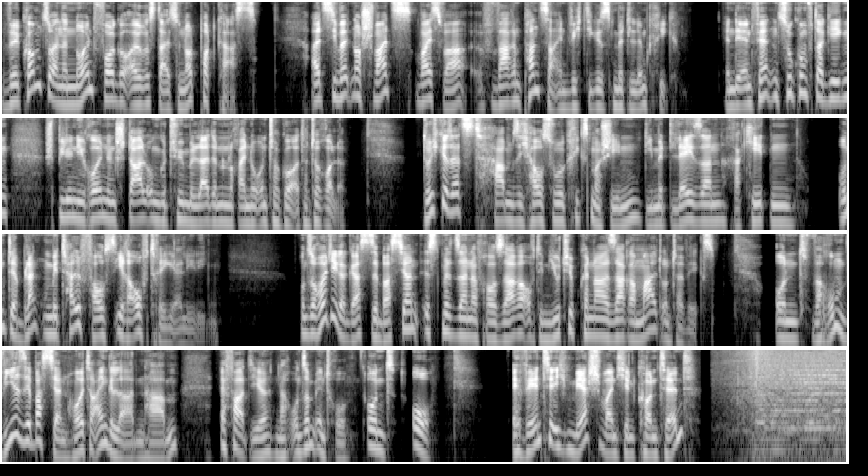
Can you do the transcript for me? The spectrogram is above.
Willkommen zu einer neuen Folge eures Dysonaut Podcasts. Als die Welt noch schwarz-weiß war, waren Panzer ein wichtiges Mittel im Krieg. In der entfernten Zukunft dagegen spielen die rollenden Stahlungetüme leider nur noch eine untergeordnete Rolle. Durchgesetzt haben sich haushohe Kriegsmaschinen, die mit Lasern, Raketen und der blanken Metallfaust ihre Aufträge erledigen. Unser heutiger Gast Sebastian ist mit seiner Frau Sarah auf dem YouTube-Kanal Sarah Malt unterwegs. Und warum wir Sebastian heute eingeladen haben, erfahrt ihr nach unserem Intro. Und, oh, erwähnte ich Meerschweinchen-Content?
